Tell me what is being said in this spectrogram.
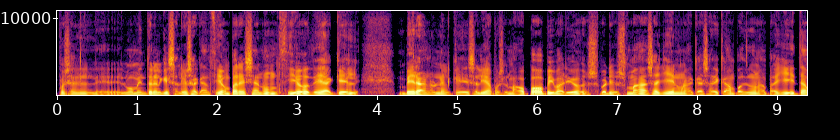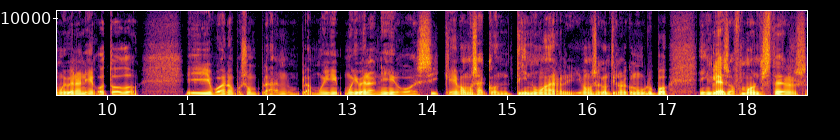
pues el momento en el que salió esa canción para ese anuncio de aquel verano en el que salía pues el Mago Pop y varios, varios más allí en una casa de campo haciendo una payita, muy veraniego todo. Y bueno, pues un plan, un plan muy, muy veraniego. Así que vamos a continuar. Y vamos a continuar con un grupo inglés of Monsters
